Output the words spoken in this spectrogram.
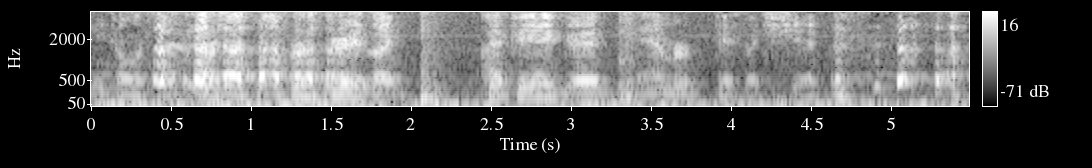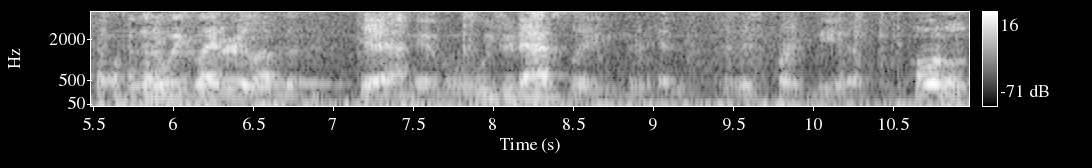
He told us that. The first, first beer, he's like, IPA good, amber tastes like shit. And then a week later, he loved it. Yeah, it, which would absolutely, at, at this point, be a total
